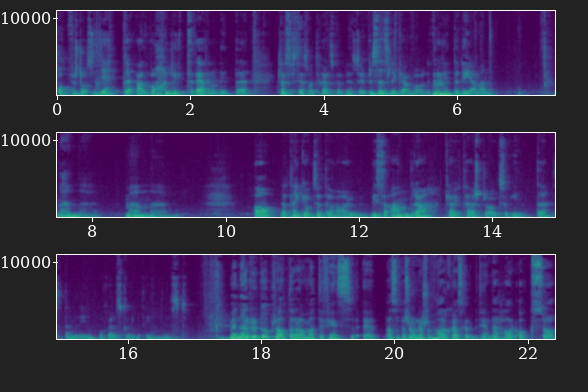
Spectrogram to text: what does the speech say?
och förstås jätteallvarligt, även om det inte klassificeras som ett självskadebeteende så är det precis lika allvarligt. Mm. Det inte är det men, men, men Ja, jag tänker också att det har vissa andra karaktärsdrag som inte stämmer in på självskadebeteende just. Men när du då pratar om att det finns eh, alltså personer som har självskadebeteende har också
